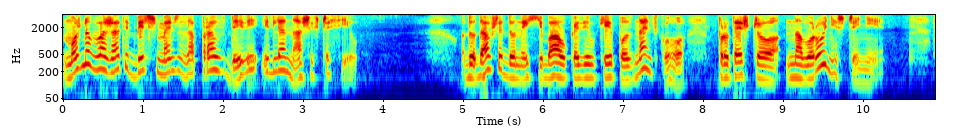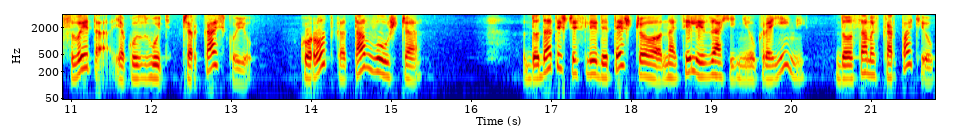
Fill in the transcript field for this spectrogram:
можна вважати більш-менш за правдиві і для наших часів. Додавши до них хіба указівки Познанського про те, що на Вороніщині свита, яку звуть Черкаською, коротка та вуща. Додати ще сліди те, що на цілій Західній Україні до самих Карпатів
